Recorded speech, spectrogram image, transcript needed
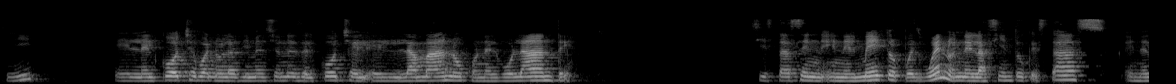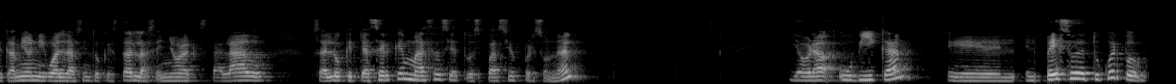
¿sí? En el coche, bueno, las dimensiones del coche, la mano con el volante, si estás en, el metro, pues bueno, en el asiento que estás, en el camión igual el asiento que estás, la señora que está al lado, o sea, lo que te acerque más hacia tu espacio personal. Y ahora ubica el, el peso de tu cuerpo.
